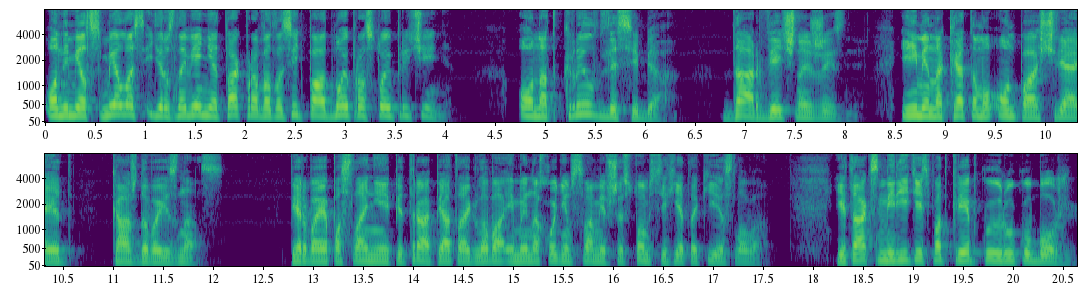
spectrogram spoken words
Он имел смелость и дерзновение так провозгласить по одной простой причине. Он открыл для себя дар вечной жизни. И именно к этому он поощряет каждого из нас. Первое послание Петра, пятая глава, и мы находим с вами в шестом стихе такие слова. «Итак, смиритесь под крепкую руку Божию,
